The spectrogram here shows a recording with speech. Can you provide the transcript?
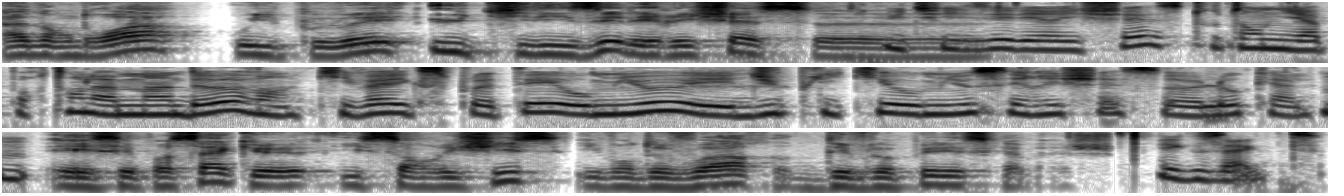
un endroit où ils pouvaient utiliser les richesses. Euh, utiliser les richesses tout en y apportant la main-d'œuvre qui va exploiter au mieux et dupliquer au mieux ces richesses euh, locales. Mm. Et c'est pour ça qu'ils s'enrichissent, ils vont devoir développer l'esclavage. Exact.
